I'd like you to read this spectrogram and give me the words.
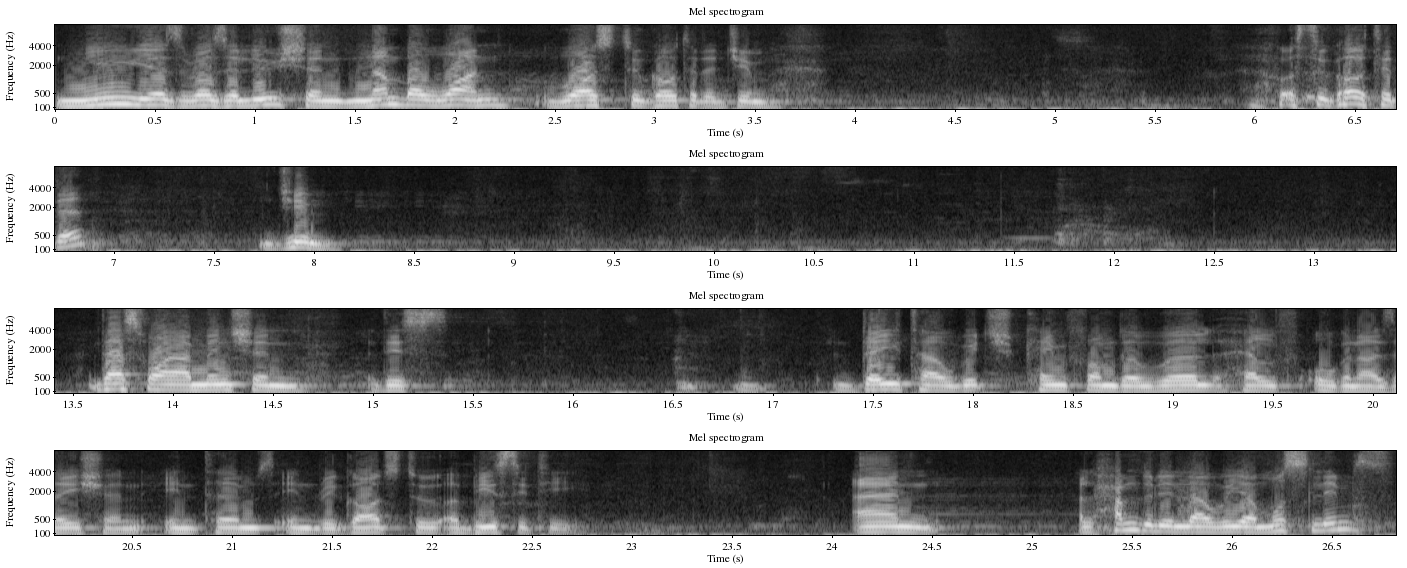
new year's resolution number 1 was to go to the gym. Was to go to the gym. That's why I mentioned this data which came from the World Health Organization in terms in regards to obesity. And Alhamdulillah, we are Muslims.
